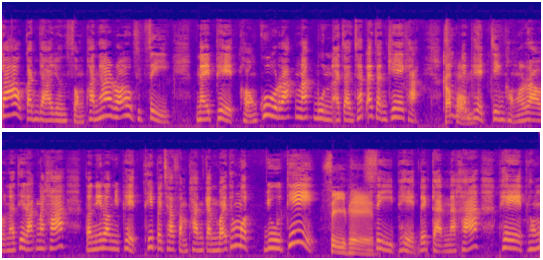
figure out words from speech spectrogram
29 กันยายน 2564 ในเพจของคู่รักนักบุญอาจารย์ชัดอาจารย์เคค่ะครับซึ่งเป็นผมเพจจริงของเรานะที่รักนะคะ ตอนนี้เรามีเพจที่ประชาสัมพันธ์กันไว้ทั้งหมดอยู่ที่สี่เพจ 4 เพจด้วยกันนะคะ เพจของ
